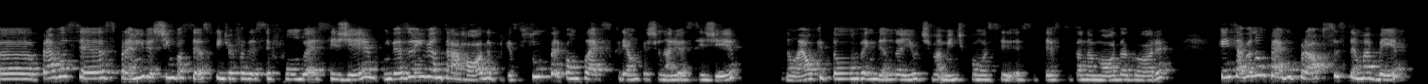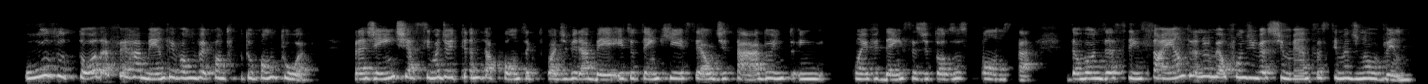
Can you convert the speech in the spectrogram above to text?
Uh, para vocês, para investir em vocês, que a gente vai fazer esse fundo SG, em vez de eu inventar a roda, porque é super complexo criar um questionário SG, não é o que estão vendendo aí ultimamente, como esse, esse texto está na moda agora. Quem sabe eu não pego o próprio sistema B, uso toda a ferramenta e vamos ver quanto tu pontua. Para gente, acima de 80 pontos é que tu pode virar B e tu tem que ser auditado em, em, com evidências de todos os pontos, tá? Então, vamos dizer assim, só entra no meu fundo de investimentos acima de 90.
